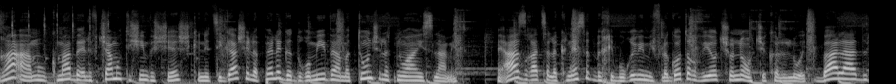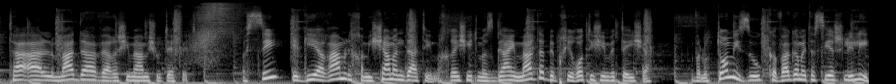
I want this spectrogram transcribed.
רע"מ הוקמה ב-1996 כנציגה של הפלג הדרומי והמתון של התנועה האסלאמית. מאז רצה לכנסת בחיבורים עם מפלגות ערביות שונות שכללו את בל"ד, תע"ל, מד"ע והרשימה המשותפת. בשיא הגיע רע"מ לחמישה מנדטים, אחרי שהתמזגה עם מד"ע בבחירות 99. אבל אותו מיזוג קבע גם את השיא השלילי,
